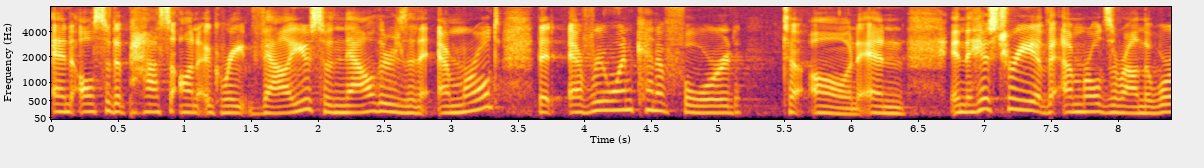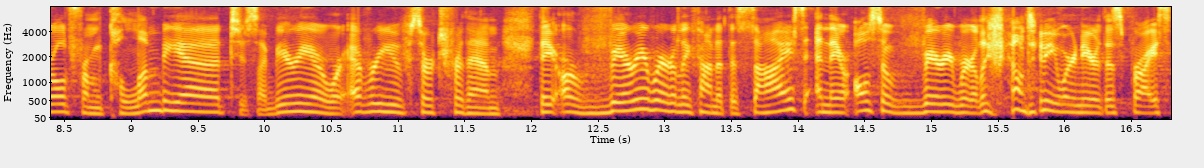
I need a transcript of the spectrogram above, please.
and also to pass on a great value. So now there's an emerald that everyone can afford to own. And in the history of emeralds around the world, from Colombia to Siberia or wherever you've searched for them, they are very rarely found at the size, and they are also very rarely found anywhere near this price.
